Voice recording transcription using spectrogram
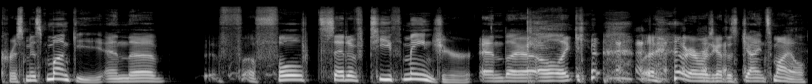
Christmas monkey and the f- a full set of teeth manger and uh, all like everyone's got this giant smile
